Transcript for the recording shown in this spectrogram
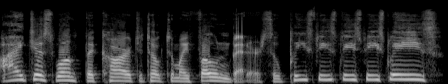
I just want the car to talk to my phone better. So please, please, please, please, please.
